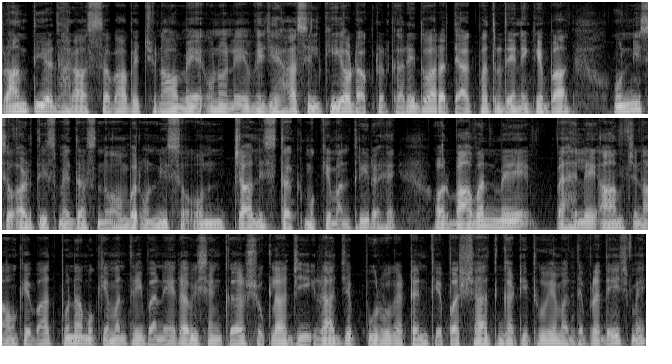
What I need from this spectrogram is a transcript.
प्रांतीय धारा सभा में चुनाव में उन्होंने विजय हासिल की और डॉक्टर खरे द्वारा त्यागपत्र देने के बाद 1938 में 10 नवंबर उन्नीस तक मुख्यमंत्री रहे और बावन में पहले आम चुनाव के बाद पुनः मुख्यमंत्री बने रविशंकर शुक्ला जी। राज्य पूर्व गठन के पश्चात गठित हुए मध्य प्रदेश में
